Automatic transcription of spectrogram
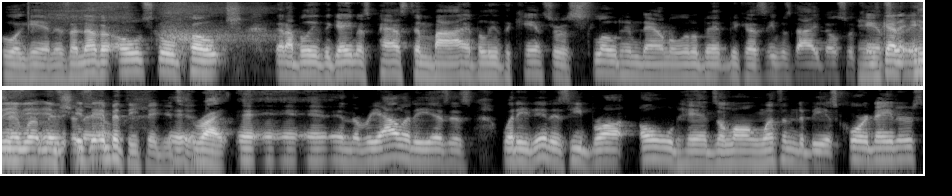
who again is another old school coach that I believe the game has passed him by. I believe the cancer has slowed him down a little bit because he was diagnosed with He's cancer. got a, he's, he's in he's, an empathy figure Eh, too. right, and, and, and the reality is, is what he did is he brought old heads along with him to be his coordinators,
